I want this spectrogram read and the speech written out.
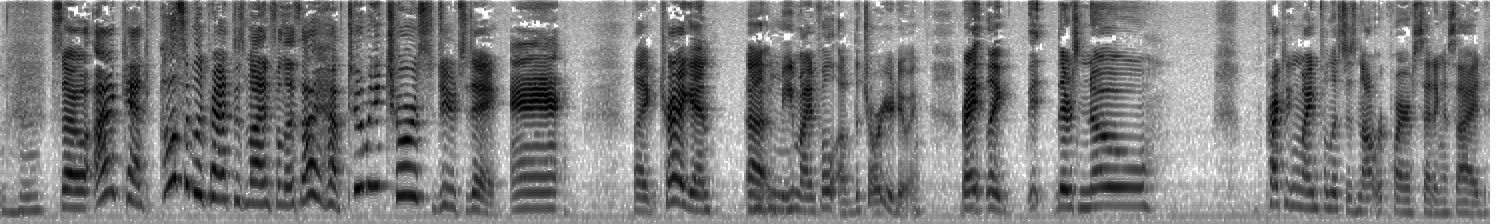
anything. So I can't possibly practice mindfulness. I have too many chores to do today. Eh. Like try again. Uh, Be mindful of the chore you're doing. Right? Like it, there's no practicing mindfulness does not require setting aside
